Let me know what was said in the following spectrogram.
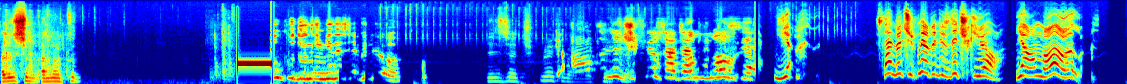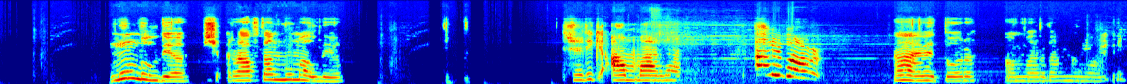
Kardeşim ben okudum. okudun İngilizce biliyor. İngilizce çıkmıyor ki. bende, Altında çıkıyor zaten. Neyse. Sen de çıkmıyor bizde çıkıyor. Ya mal. Mum bul diyor. Ş- raftan mum al diyor. Şuradaki ambarda. Ambar. Ha evet doğru. Ambardan mum al diyor.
